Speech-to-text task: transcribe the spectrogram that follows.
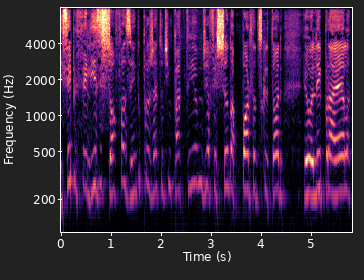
e sempre feliz e só fazendo o projeto de impacto. E um dia fechando a porta do escritório, eu olhei para ela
